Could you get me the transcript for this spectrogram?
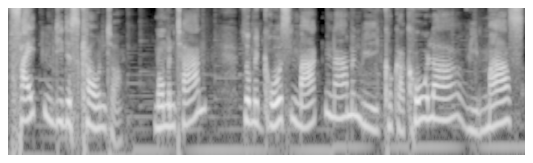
fighten die Discounter. Momentan so mit großen Markennamen wie Coca-Cola, wie Mars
